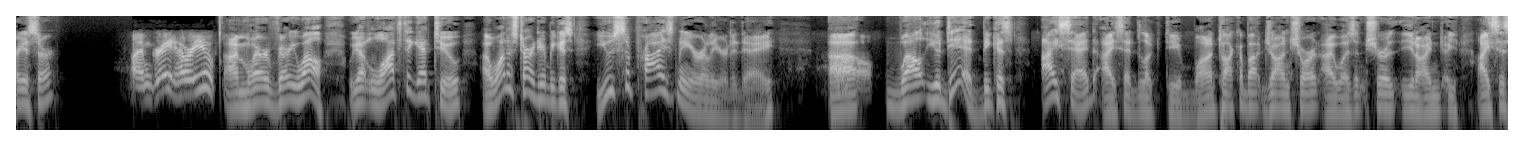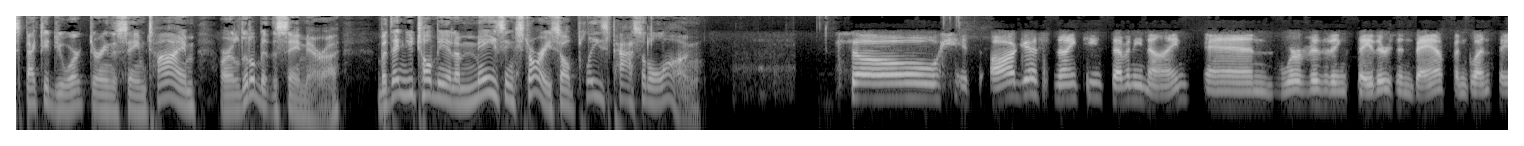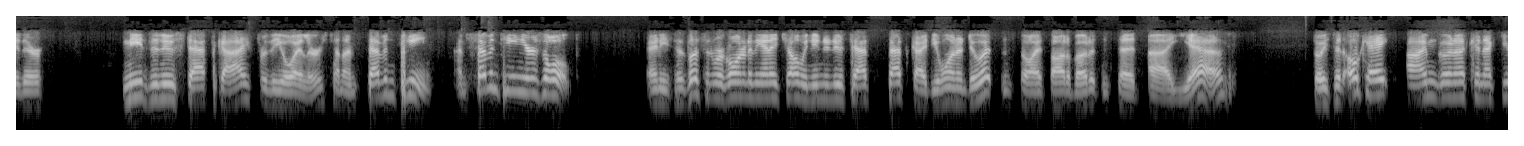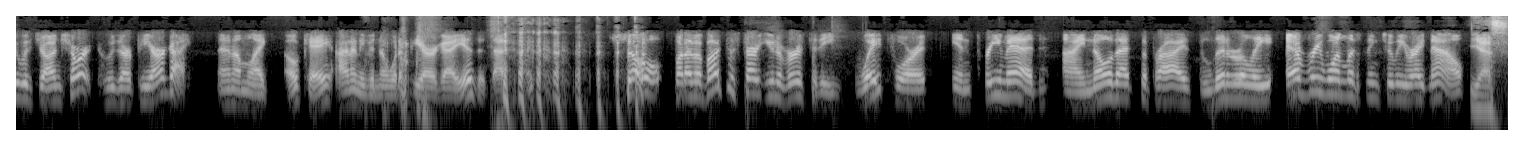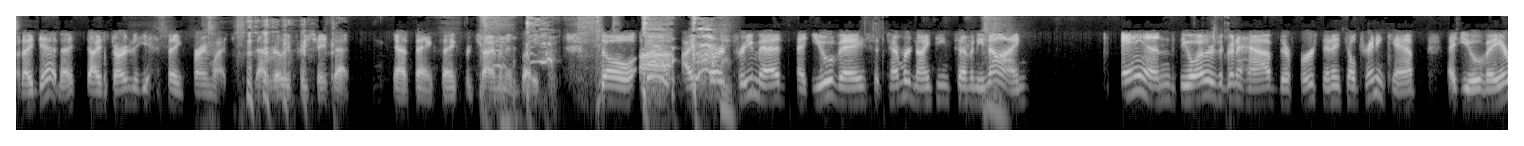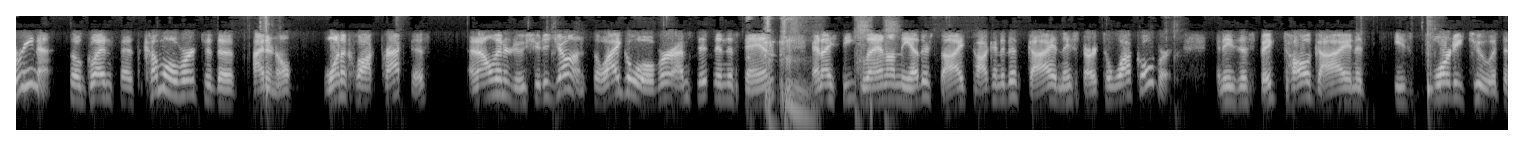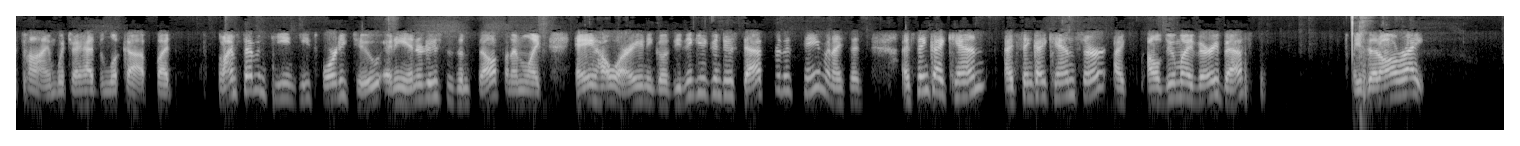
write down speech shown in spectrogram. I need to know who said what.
Speaker 1: are you, sir?
Speaker 2: I'm great. How are you?
Speaker 1: I'm very well. We got lots to get to. I want to start here because you surprised me earlier today.
Speaker 2: Uh,
Speaker 1: well, you did because I said, I said, look, do you want to talk about John Short? I wasn't sure. You know, I, I suspected you worked during the same time or a little bit the same era, but then you told me an amazing story. So please pass it along.
Speaker 2: So it's August 1979, and we're visiting Sathers in Banff, and Glenn Sather needs a new stats guy for the Oilers, and I'm 17. I'm 17 years old. And he says, listen, we're going into the NHL. We need a new stats, stats guy. Do you want to do it? And so I thought about it and said, uh, yes. So he said, okay, I'm going to connect you with John Short, who's our PR guy. And I'm like, okay, I don't even know what a PR guy is at that point. so, but I'm about to start university. Wait for it. In pre med, I know that surprised literally everyone listening to me right now.
Speaker 1: Yes.
Speaker 2: But I did. I, I started. Yeah, thanks very much. I really appreciate that. Yeah, thanks. Thanks for chiming in, buddy. So uh, I started pre med at U of A, September 1979, and the Oilers are going to have their first NHL training camp at U of A Arena. So Glenn says, "Come over to the I don't know one o'clock practice." And I'll introduce you to John. So I go over. I'm sitting in the stand, and I see Glenn on the other side talking to this guy, and they start to walk over. And he's this big, tall guy, and it's, he's 42 at the time, which I had to look up. But so I'm 17, he's 42, and he introduces himself, and I'm like, "Hey, how are you?" And he goes, "Do you think you can do stats for this team?" And I said, "I think I can. I think I can, sir. I, I'll do my very best." He said, "All right."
